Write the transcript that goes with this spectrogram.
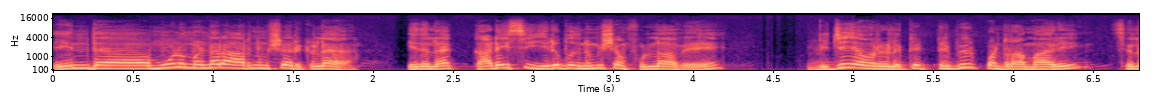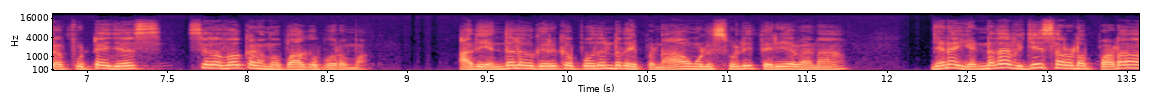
இந்த மூணு மணி நேரம் ஆறு நிமிஷம் இருக்குல்ல இதில் கடைசி இருபது நிமிஷம் ஃபுல்லாகவே விஜய் அவர்களுக்கு ட்ரிபியூட் பண்ணுற மாதிரி சில ஃபுட்டேஜஸ் சில ஒர்க்கை நம்ம பார்க்க போகிறோமா அது எந்த அளவுக்கு இருக்க போகுதுன்றதை இப்போ நான் உங்களுக்கு சொல்லி தெரிய வேணாம். ஏன்னா என்னதான் விஜய் சாரோட படம்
